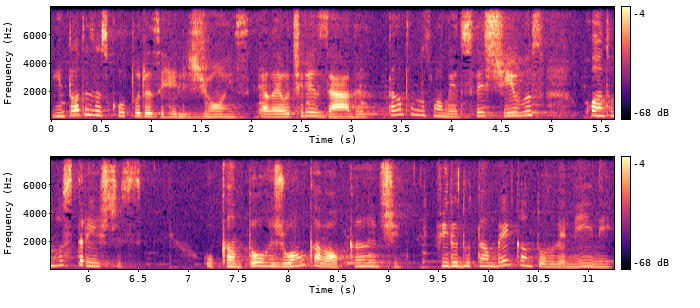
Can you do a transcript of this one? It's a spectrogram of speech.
em todas as culturas e religiões, ela é utilizada tanto nos momentos festivos quanto nos tristes. O cantor João Cavalcante, filho do também cantor Lenine,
